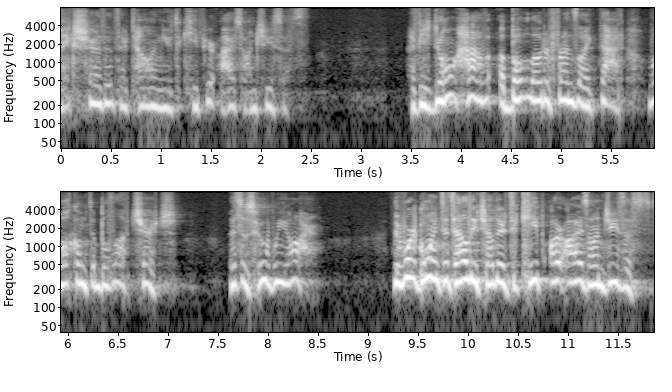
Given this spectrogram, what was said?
Make sure that they're telling you to keep your eyes on Jesus. If you don't have a boatload of friends like that, welcome to Beloved Church. This is who we are. That we're going to tell each other to keep our eyes on Jesus.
